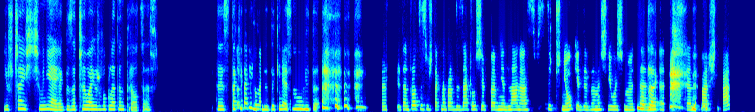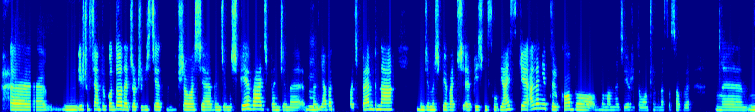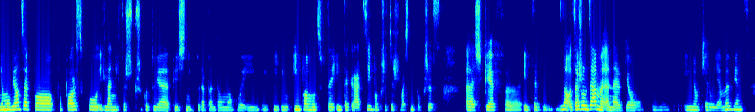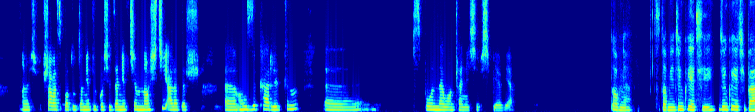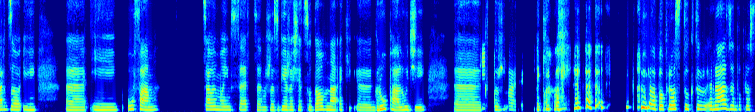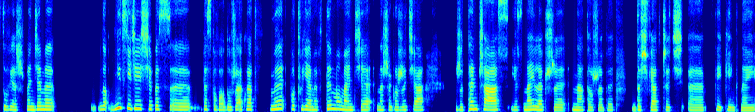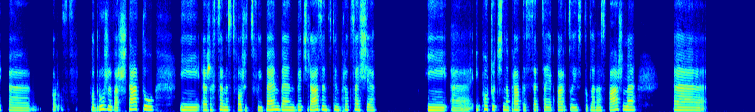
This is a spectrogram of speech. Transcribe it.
Już część mnie jakby zaczęła już w ogóle ten proces. To jest takie tak to piękne, takie jest. niesamowite. Ten proces już tak naprawdę zaczął się pewnie dla nas w styczniu, kiedy wymyśliłyśmy No ten, tak. e, ten warsztat. E, m, jeszcze chciałam tylko dodać, że oczywiście w Szałasie będziemy śpiewać, będziemy, Mm. ja będę śpiewać bębna, będziemy śpiewać e, pieśni słowiańskie, ale nie tylko, bo, bo mam nadzieję, że dołączą do nas osoby e, nie mówiące po, po polsku i dla nich też przygotuję pieśni, które będą mogły im, im, im pomóc w tej integracji, bo przecież właśnie poprzez e, śpiew no, zarządzamy energią mm, i nią kierujemy, więc e, szała spotu to nie tylko siedzenie w ciemności, ale też e, muzyka, rytm, e, wspólne łączenie się w śpiewie. Cudownie, cudownie. Dziękuję Ci. Dziękuję Ci bardzo i, i ufam całym moim sercem, że zbierze się cudowna grupa ludzi, Ekipa, którzy, tak. ekipa, która po prostu, który razem po prostu, wiesz, będziemy, no nic nie dzieje się bez, e, bez powodu, że akurat my poczujemy w tym momencie naszego życia, że ten czas jest najlepszy na to, żeby doświadczyć e, tej pięknej e, podróży, warsztatu i że chcemy stworzyć swój bęben, być razem w tym procesie i, e, i poczuć naprawdę z serca, jak bardzo jest to dla nas ważne. E,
